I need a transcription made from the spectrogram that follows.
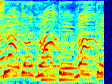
Shut up,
